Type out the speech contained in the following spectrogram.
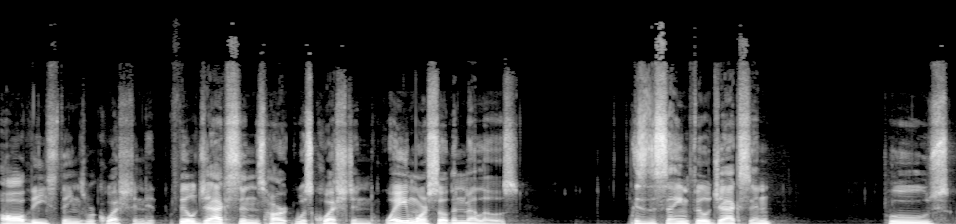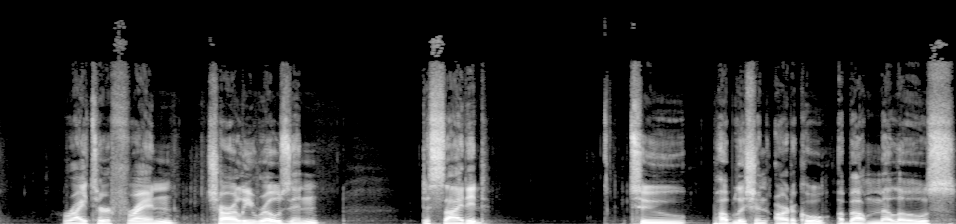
All these things were questioned. Phil Jackson's heart was questioned way more so than Melo's. Is the same Phil Jackson whose writer friend Charley Rosen decided to publish an article about Melo's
